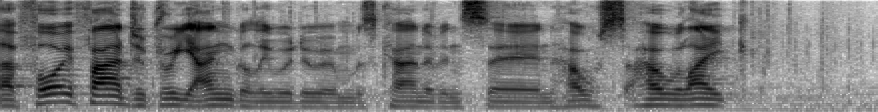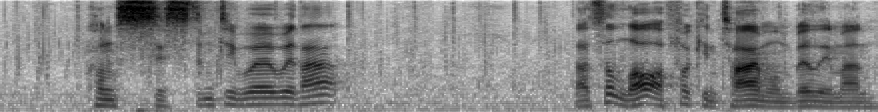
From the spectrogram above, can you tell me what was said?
That 45 degree angle he were doing was kind of insane. How, how like, consistent he were with that. That's a lot of fucking time on Billy, man.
